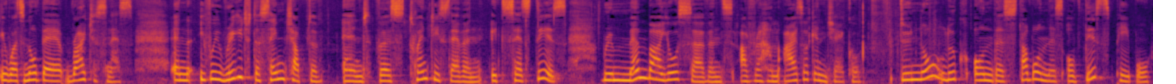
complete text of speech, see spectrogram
it was not their righteousness. And if we read the same chapter and verse 27, it says this Remember your servants, Abraham, Isaac, and Jacob. Do not look on the stubbornness of these people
